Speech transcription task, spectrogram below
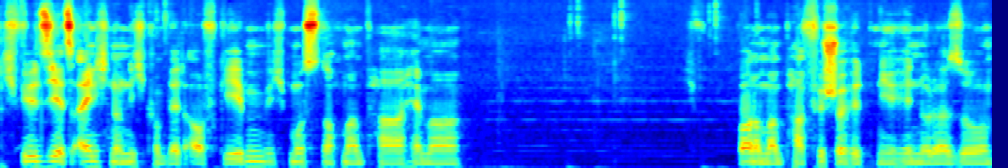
Ich will sie jetzt eigentlich noch nicht komplett aufgeben. Ich muss noch mal ein paar Hämmer... Ich baue noch mal ein paar Fischerhütten hier hin oder so.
